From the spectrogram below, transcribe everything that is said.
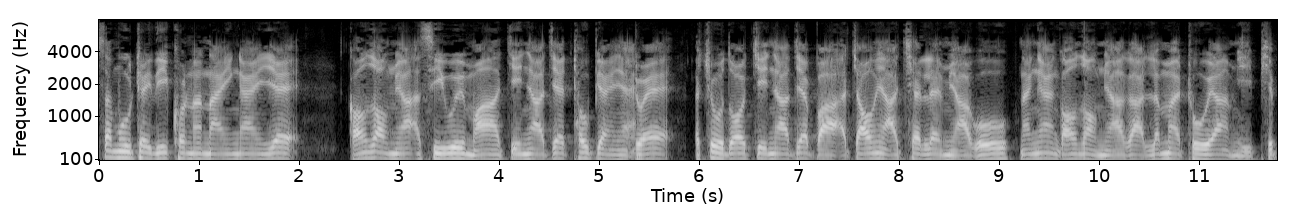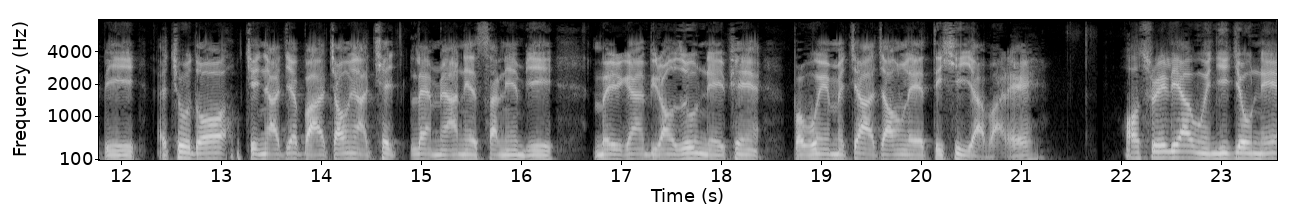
စက်မှုထိပ်သီးခုနှစ်နိုင်ငံရဲ့ ခေါင်းဆောင်များအစည်းအဝေးမှာကြေညာချက်ထုတ်ပြန်ရန်အတွက်အချို့သောကြေညာချက်ပါအကြောင်းအရာအချက်လက်များကိုနိုင်ငံခေါင်းဆောင်များကလက်မှတ်ထိုးရမည်ဖြစ်ပြီးအချို့သောကြေညာချက်ပါအကြောင်းအရာချက်လက်များနဲ့ဆက်လင်းပြီးအမေရိကန်ပြည်ထောင်စုအနေဖြင့်ပဝင်မကြကြောင်းလည်းသိရှိရပါတယ်။ ဩစတြေးလျဝန်ကြီးချုပ်နဲ့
